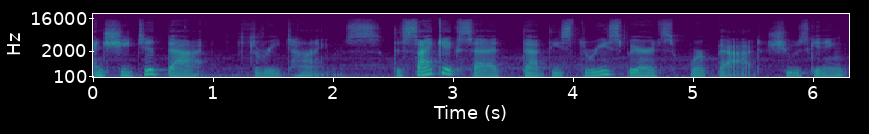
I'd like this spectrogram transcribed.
And she did that three times. The psychic said that these three spirits were bad. She was getting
